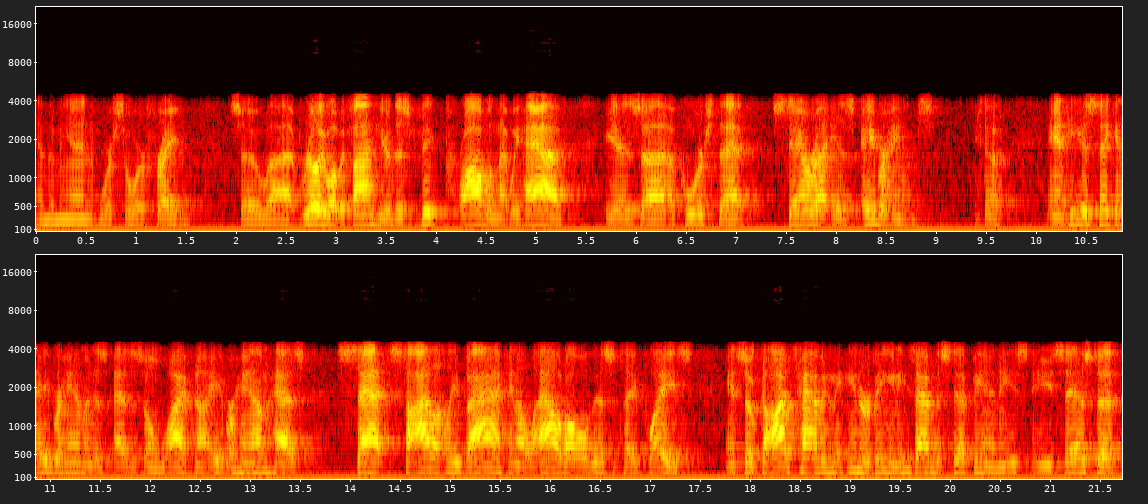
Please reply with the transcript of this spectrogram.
and the men were sore afraid. So, uh, really, what we find here, this big problem that we have, is, uh, of course, that Sarah is Abraham's. You know, and he has taken Abraham as, as his own wife. Now, Abraham has sat silently back and allowed all of this to take place. And so God's having to intervene. He's having to step in. He's, he says to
